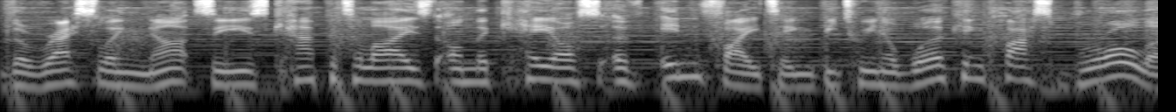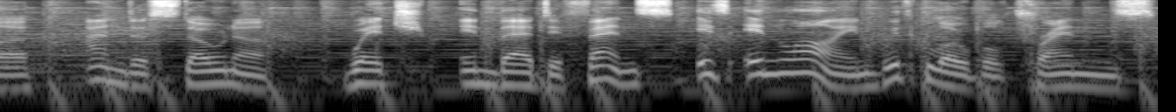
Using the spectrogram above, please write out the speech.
The wrestling Nazis capitalized on the chaos of infighting between a working class brawler and a stoner, which, in their defense, is in line with global trends.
